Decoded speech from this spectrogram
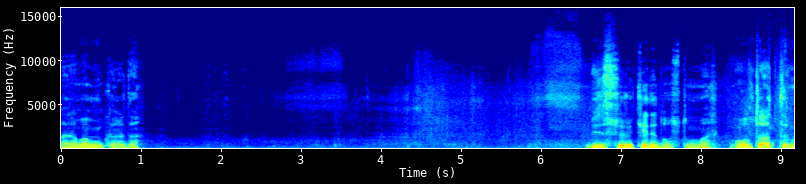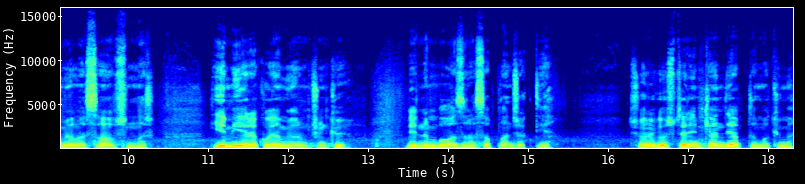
Arabam yukarıda. Bir sürü kedi dostum var. Olta attırmıyorlar sağ olsunlar. Yemi yere koyamıyorum çünkü birinin boğazına saplanacak diye. Şöyle göstereyim kendi yaptığım akümü.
